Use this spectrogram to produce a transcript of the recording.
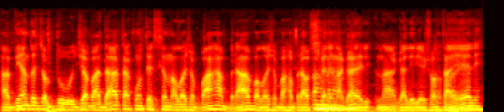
A venda de, do, de Abadá tá acontecendo na loja Barra Brava. A loja Barra Brava fica ali na, Brava. galeria, na galeria JL.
